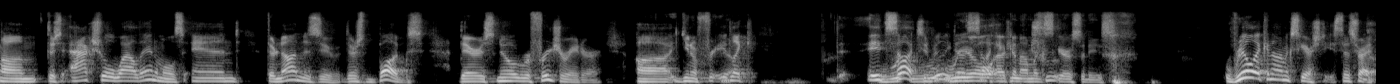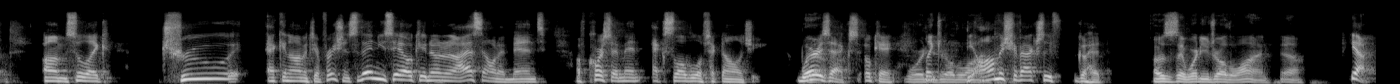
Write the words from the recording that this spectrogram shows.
Um, there's actual wild animals and they're not in a zoo. There's bugs. There's no refrigerator. Uh, you know, for Yeah. like it sucks. It really does Real. Economic tru- scarcities. real economic scarcities. That's right. Um, so like true economic deprivation. So then you say, okay, no, no, no, that's not what I meant. Of course, I meant X level of technology. Where Yeah. is X? Okay. Where do like you draw the line? the? Amish have actually go ahead. I was to say, where do you draw the line? Yeah. Yeah.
